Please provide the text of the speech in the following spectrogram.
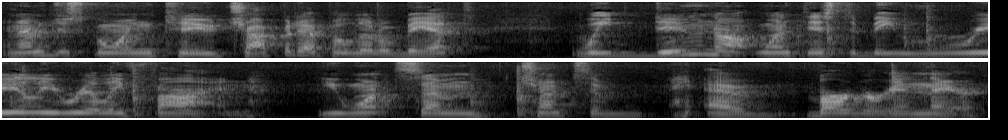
And I'm just going to chop it up a little bit. We do not want this to be really, really fine. You want some chunks of, of burger in there.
